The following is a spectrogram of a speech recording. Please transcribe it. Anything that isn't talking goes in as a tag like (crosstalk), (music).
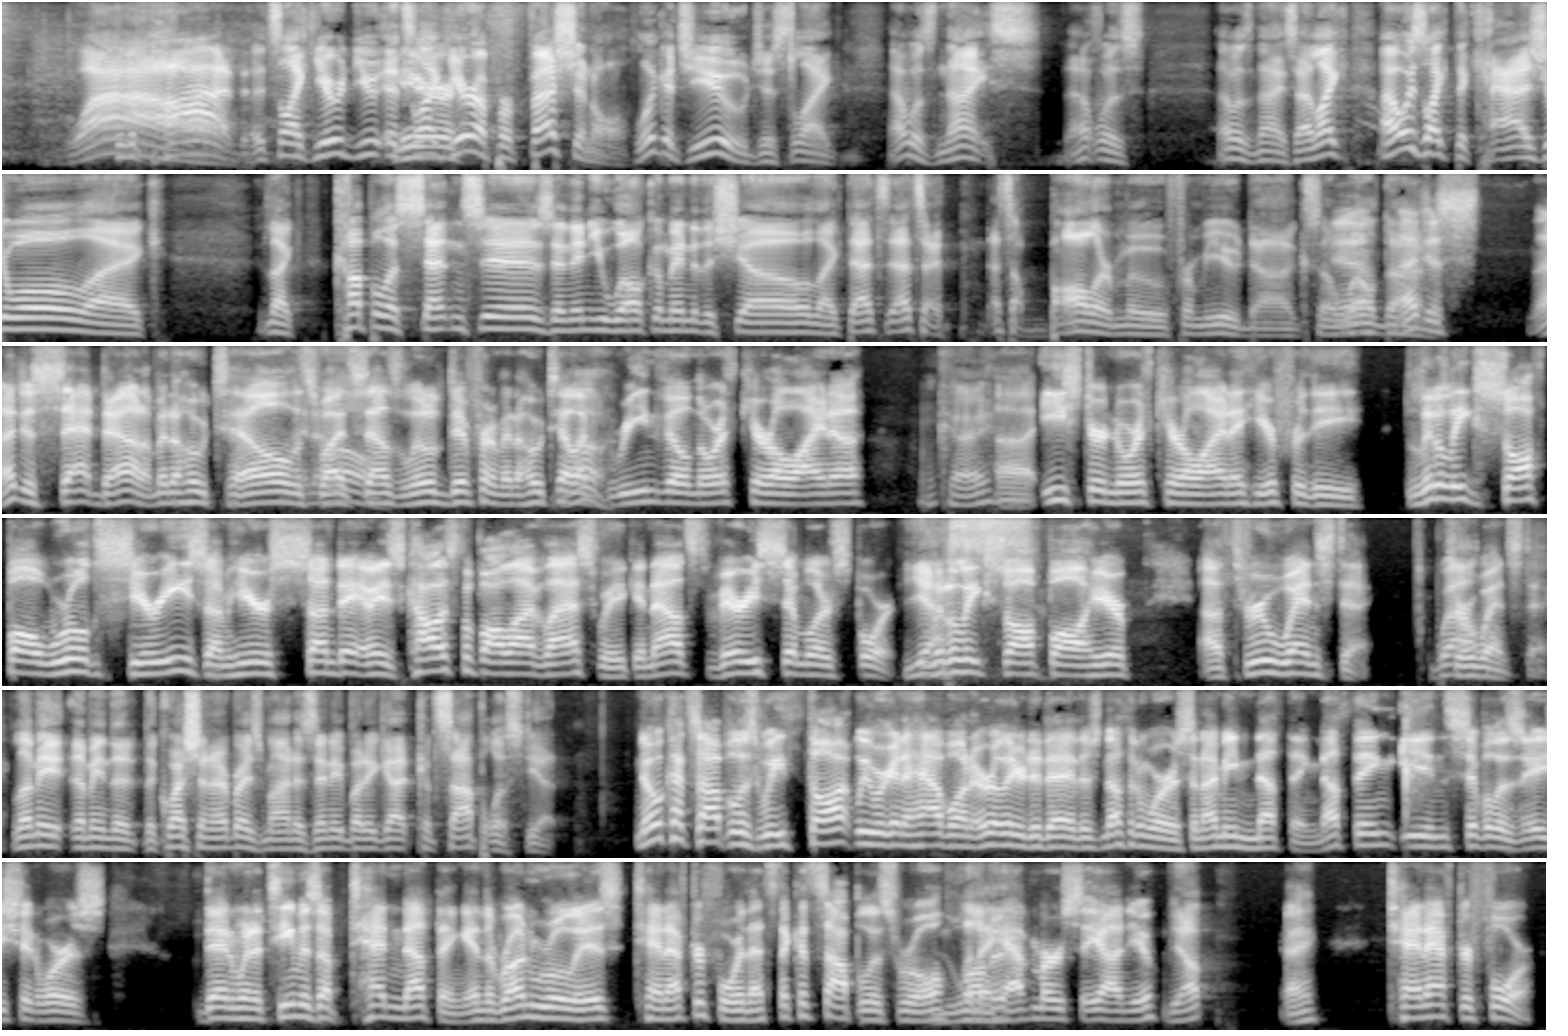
Wow. pod. It's like you're you it's Here. like you're a professional. Look at you. Just like that was nice. That was that was nice. I like I always like the casual like like couple of sentences and then you welcome into the show. Like that's that's a that's a baller move from you, Doug. So Yeah, well done. I just I just sat down. I'm in a hotel. That's why it sounds a little different. I'm in a hotel in Greenville, North Carolina, okay. uh, Eastern North Carolina, here for the Little League Softball World Series. I'm here Sunday. I mean, it's college football live last week, and now it's very similar sport. Yes. Little League Softball here uh, through Wednesday. Through Wednesday. let me I mean the, the question on everybody's mind is anybody got Katsopoulos yet? No Katsopoulos. We thought we were going to have one earlier today. There's nothing worse, and I mean nothing, nothing in civilization worse than when a team is up 10 nothing, and the run rule is 10 after four. That's the Katsopoulos rule. Love they it. have mercy on you. Yep. Okay. 10 after four.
